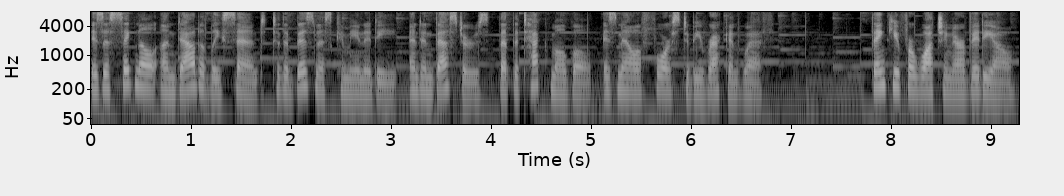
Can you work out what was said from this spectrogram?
is a signal undoubtedly sent to the business community and investors that the tech mogul is now a force to be reckoned with. Thank you for watching our video.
